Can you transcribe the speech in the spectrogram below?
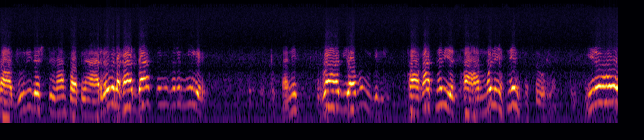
ناجوری داشته اونم فاطمه عره بالاخره دست می‌ذاره میره. یعنی راه بیابون می‌گیری. طاقت نمیده تحمل نمیشه. میره و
